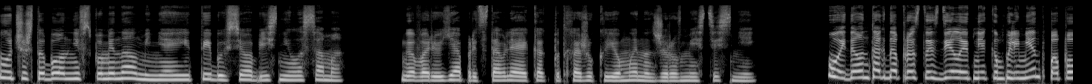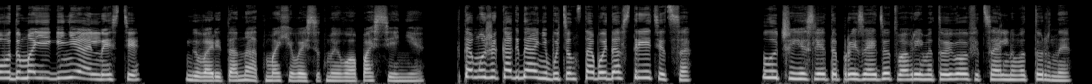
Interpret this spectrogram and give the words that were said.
«Лучше, чтобы он не вспоминал меня, и ты бы все объяснила сама», — говорю я, представляя, как подхожу к ее менеджеру вместе с ней. «Ой, да он тогда просто сделает мне комплимент по поводу моей гениальности», — говорит она, отмахиваясь от моего опасения. «К тому же когда-нибудь он с тобой да встретится. Лучше, если это произойдет во время твоего официального турне.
